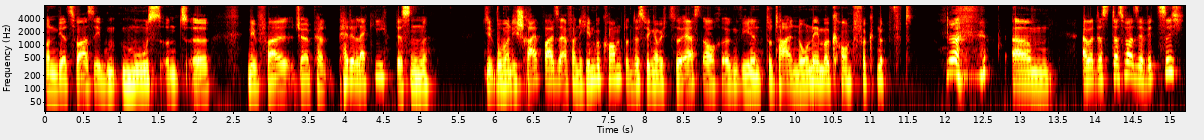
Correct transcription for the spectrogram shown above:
Und jetzt war es eben Moose und äh, in dem Fall Jared Pad- Padalecki, dessen, wo man die Schreibweise einfach nicht hinbekommt. Und deswegen habe ich zuerst auch irgendwie einen totalen No-Name-Account verknüpft. Ähm, aber das, das war sehr witzig.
